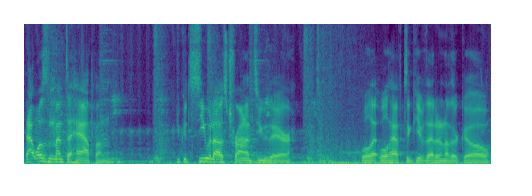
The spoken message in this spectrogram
That wasn't meant to happen. You could see what I was trying to do there. We'll, we'll have to give that another go.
